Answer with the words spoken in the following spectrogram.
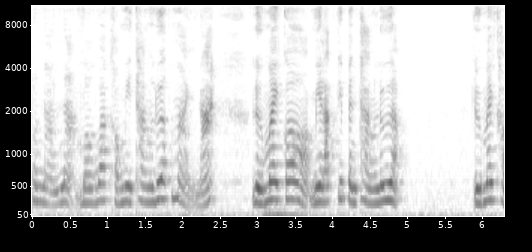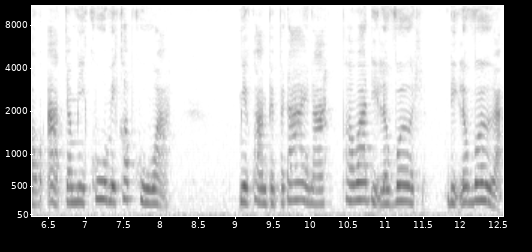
คนนั้นน่ะ มองว่าเขามีทางเลือกใหม่นะ หรือไม่ก็มีรักที่เป็นทางเลือก หรือไม่เขาอาจจะมีคู่มีครอบครัว มีความเป็นไปได้นะ เพราะว่าดิเลเวอร์ดิเลเวอร์อะ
